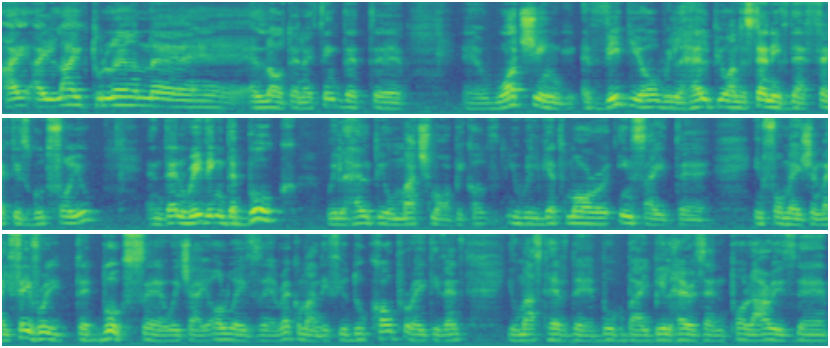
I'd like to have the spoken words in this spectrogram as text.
I, I, like to learn uh, a lot, and I think that uh, uh, watching a video will help you understand if the effect is good for you, and then reading the book will help you much more because you will get more insight uh, information. My favorite uh, books, uh, which I always uh, recommend if you do corporate events, you must have the book by Bill Herz and Paul Harris, The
